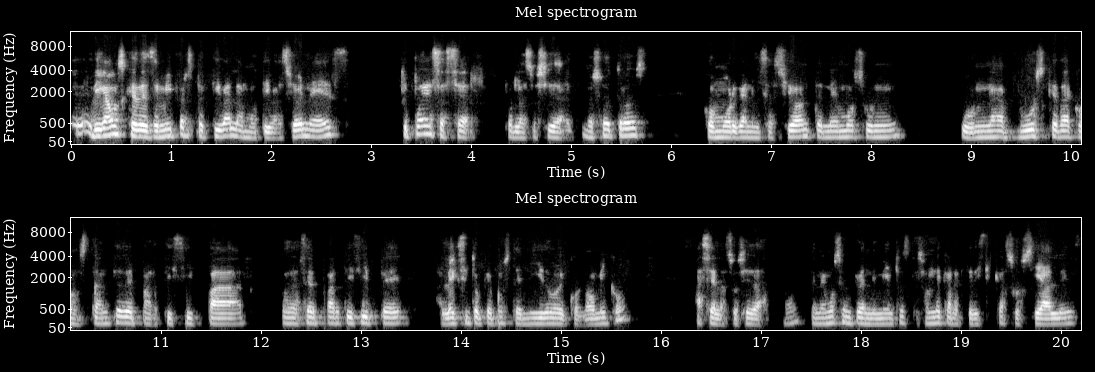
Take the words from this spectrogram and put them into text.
eh, digamos que desde mi perspectiva la motivación es, ¿qué puedes hacer por la sociedad? Nosotros como organización tenemos una búsqueda constante de participar o de hacer partícipe al éxito que hemos tenido económico hacia la sociedad. Tenemos emprendimientos que son de características sociales,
